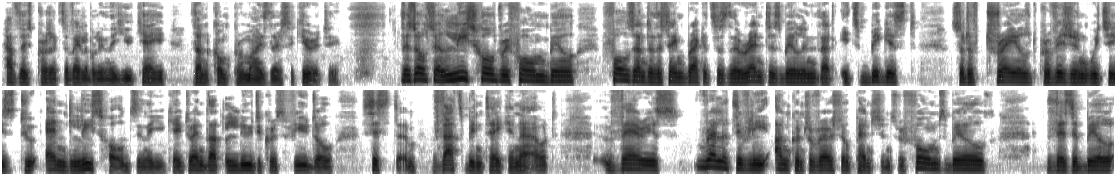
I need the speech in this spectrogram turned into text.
have those products available in the UK than compromise their security. There's also a leasehold reform bill, falls under the same brackets as the renters bill in that its biggest sort of trailed provision, which is to end leaseholds in the UK, to end that ludicrous feudal system, that's been taken out. Various relatively uncontroversial pensions reforms bills. There's a bill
